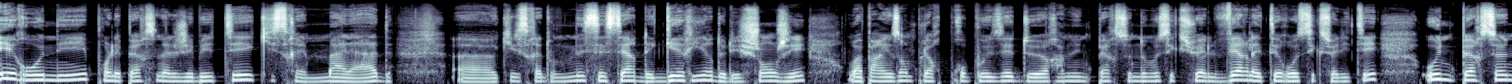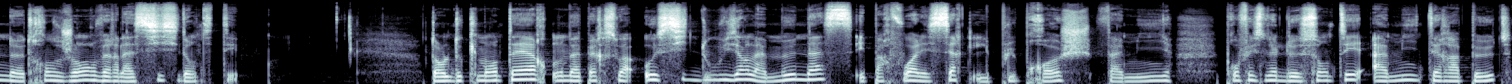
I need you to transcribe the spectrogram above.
erroné pour les personnes LGBT qui seraient malades, euh, qu'il serait donc nécessaire de les guérir, de les changer. On va par exemple leur proposer de ramener une personne homosexuelle vers l'hétérosexualité ou une personne transgenre vers la cis-identité. Dans le documentaire, on aperçoit aussi d'où vient la menace et parfois les cercles les plus proches, famille, professionnels de santé, amis, thérapeutes.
